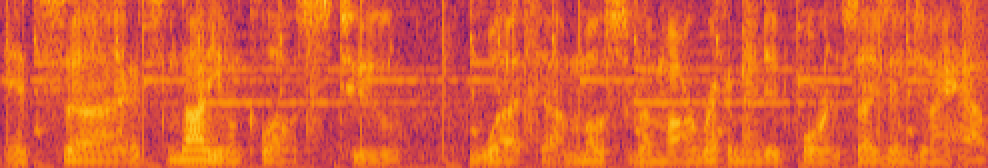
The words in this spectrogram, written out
It's uh, it's not even close to what uh, most of them are recommended for the size engine I have.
